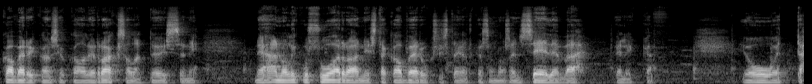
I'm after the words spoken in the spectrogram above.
kaveri kanssa, joka oli Raksalla töissä, niin nehän oli kuin suoraan niistä kaveruksista, jotka sanoi sen selvä. Eli joo, että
